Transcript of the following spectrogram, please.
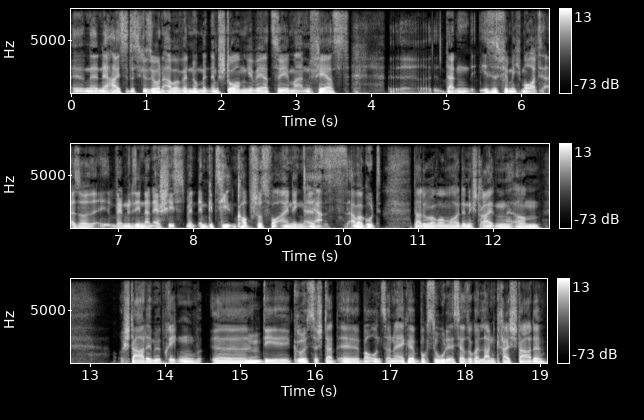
äh, eine, eine heiße Diskussion, aber wenn du mit einem Sturmgewehr zu jemandem fährst, äh, dann ist es für mich Mord. Also wenn du den dann erschießt mit einem gezielten Kopfschuss vor allen Dingen. Ja. ist, aber gut, darüber wollen wir heute nicht streiten. Ähm, Stade im Übrigen, äh, Mhm. die größte Stadt äh, bei uns in der Ecke, Buxtehude ist ja sogar Landkreis Stade,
